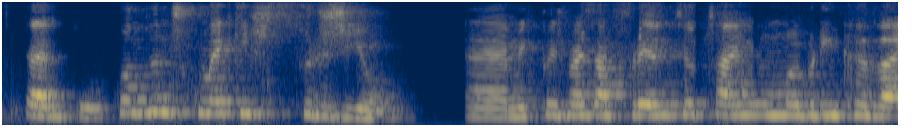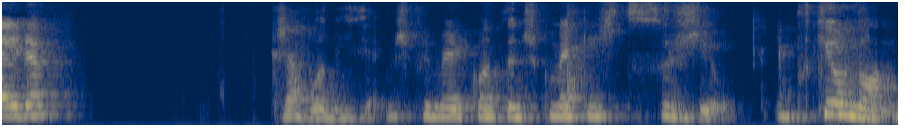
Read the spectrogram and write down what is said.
Portanto, conta-nos como é que isto surgiu. Um, e depois mais à frente eu tenho uma brincadeira que já vou dizer, mas primeiro conta-nos como é que isto surgiu e porquê o nome.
